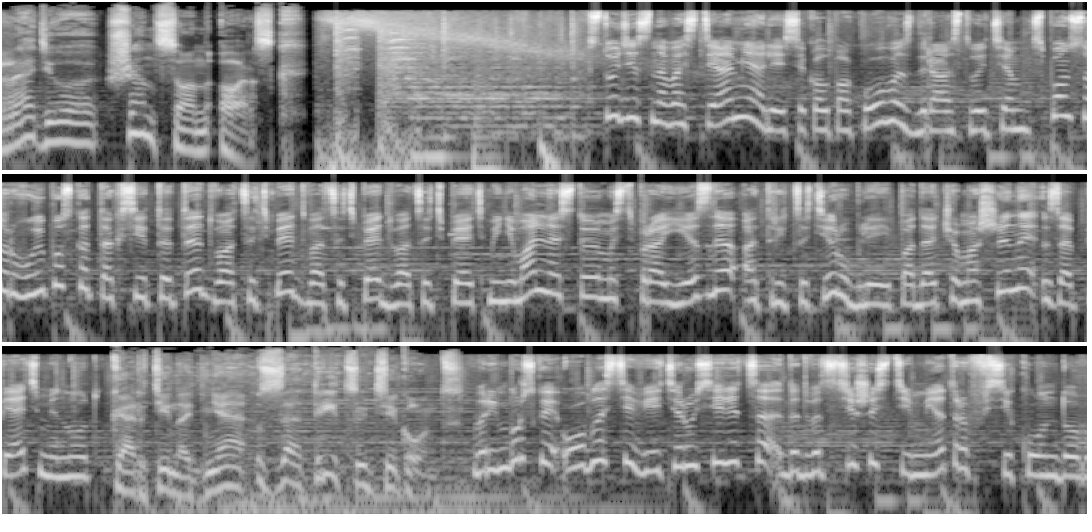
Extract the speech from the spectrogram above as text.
Радио «Шансон Орск». В студии с новостями Олеся Колпакова. Здравствуйте. Спонсор выпуска такси ТТ 25 25 25. Минимальная стоимость проезда от 30 рублей. Подача машины за 5 минут. Картина дня за 30 секунд. В Оренбургской области ветер усилится до 26 метров в секунду.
